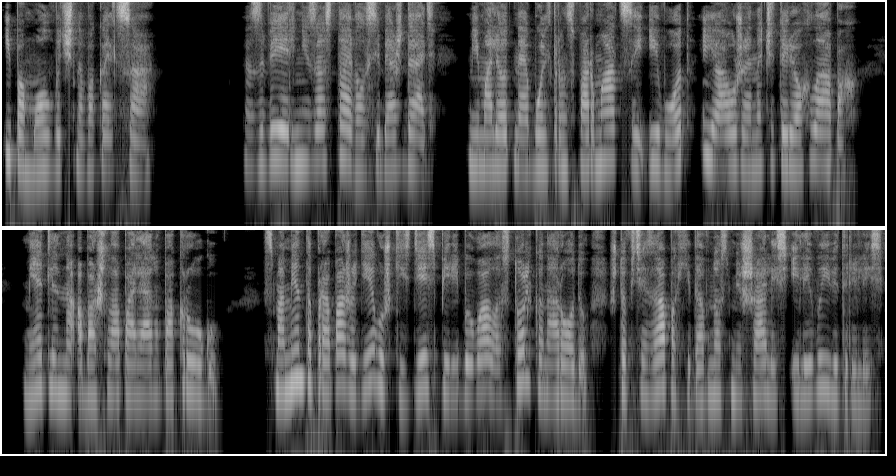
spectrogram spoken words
и помолвочного кольца. Зверь не заставил себя ждать, Мимолетная боль трансформации, и вот я уже на четырех лапах. Медленно обошла поляну по кругу. С момента пропажи девушки здесь перебывало столько народу, что все запахи давно смешались или выветрились.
